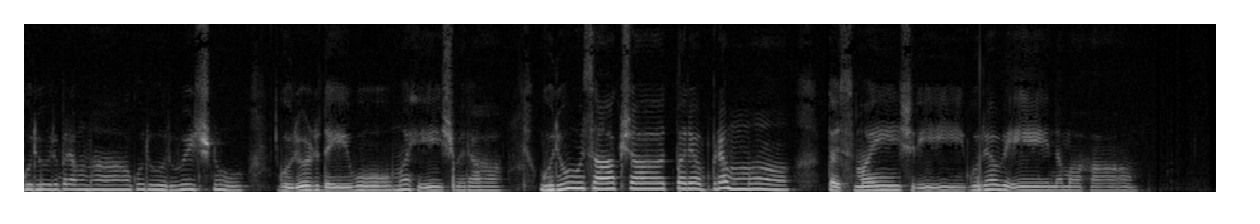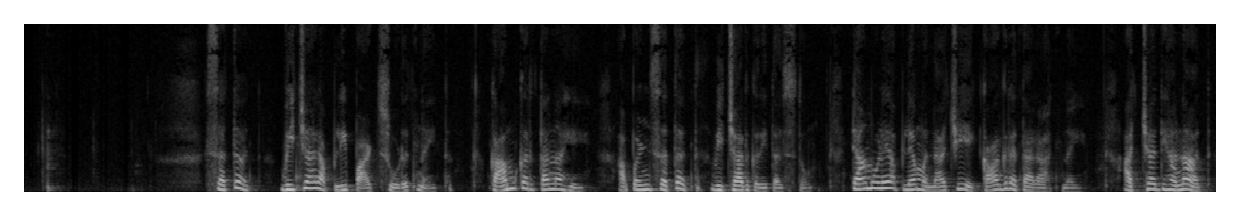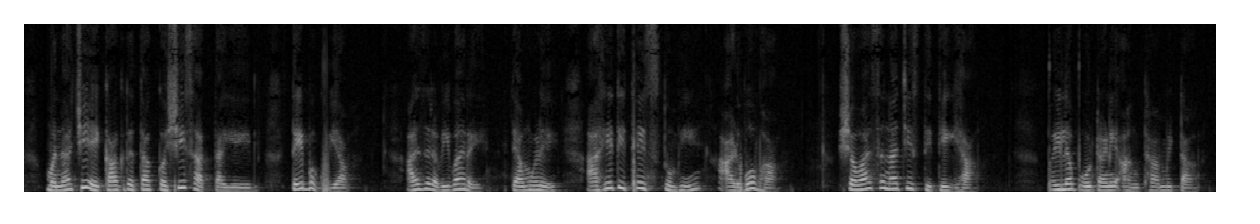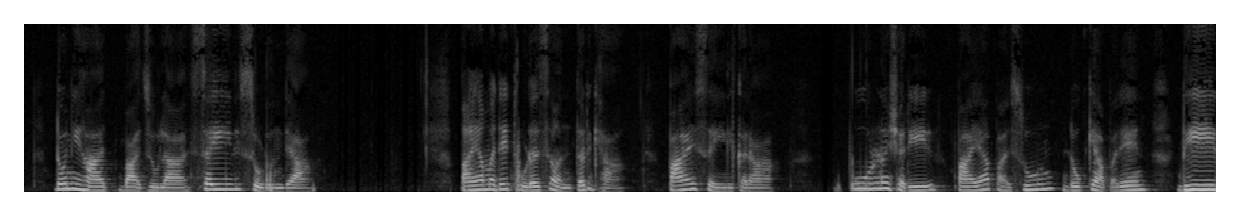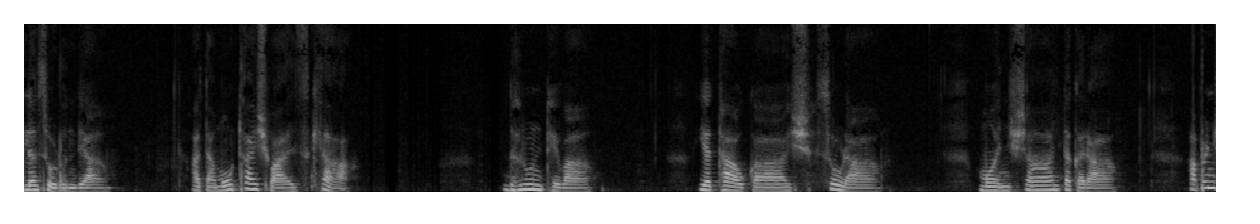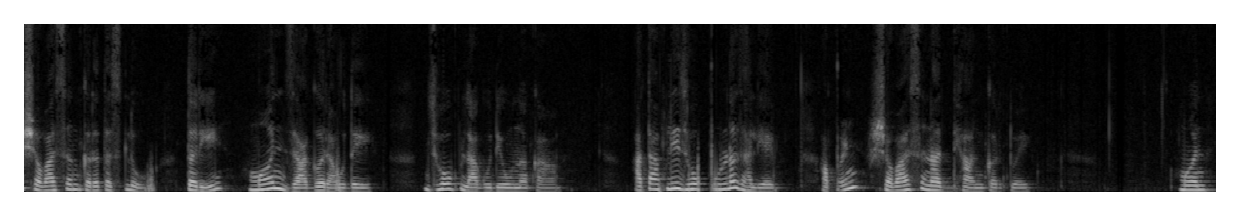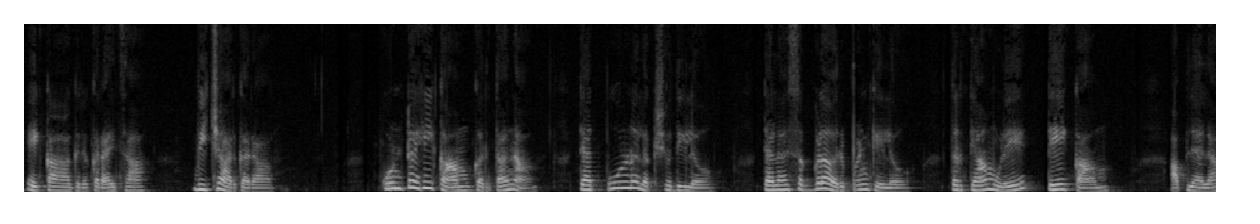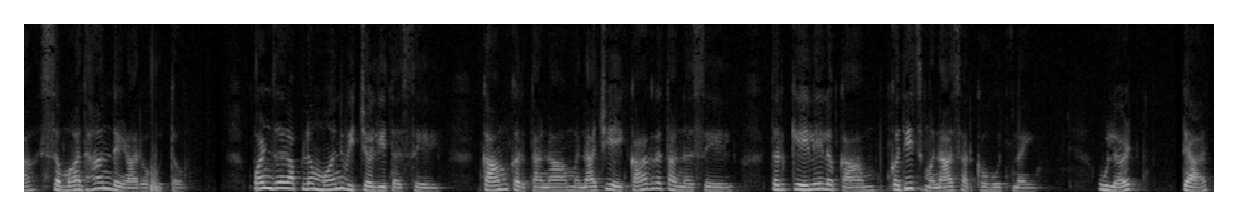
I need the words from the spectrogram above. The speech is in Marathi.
गुरुर्ब्रह्मा गुरुर्विष्णू गुरुर्देव महेश्वरा. गुरु साक्षात परब्रह्म तस्मै श्री गुरवे नमहा सतत विचार आपली पाठ सोडत नाहीत. काम करतानाही आपण सतत विचार करीत असतो. त्यामुळे आपल्या मनाची एकाग्रता राहत नाही. आजच्या ध्यानात मनाची एकाग्रता कशी साधता येईल ते बघूया. आज रविवार आहे त्यामुळे आहे तिथेच तुम्ही आडवं व्हा. शवासनाची स्थिती घ्या. पहिलं पोट आणि अंगठा मिटा. दोन्ही हात बाजूला सैल सोडून द्या. पायामध्ये थोडंसं अंतर घ्या. पाय सैल करा. पूर्ण शरीर पायापासून डोक्यापर्यंत ढील सोडून द्या. आता मोठा श्वास घ्या. धरून ठेवा. यथावकाश सोडा. मन शांत करा. आपण शवासन करत असलो तरी मन जाग राहू दे. झोप लागू देऊ नका. आता आपली झोप पूर्ण झाली आहे. आपण शवासनात ध्यान करतोय. मन एकाग्र करायचा विचार करा. कोणतंही काम करताना त्यात पूर्ण लक्ष दिलं त्याला सगळं अर्पण केलं तर त्यामुळे ते काम आपल्याला समाधान देणारं होतं. पण जर आपलं मन विचलित असेल काम करताना मनाची एकाग्रता नसेल तर केलेलं काम कधीच मनासारखं होत नाही. उलट त्यात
